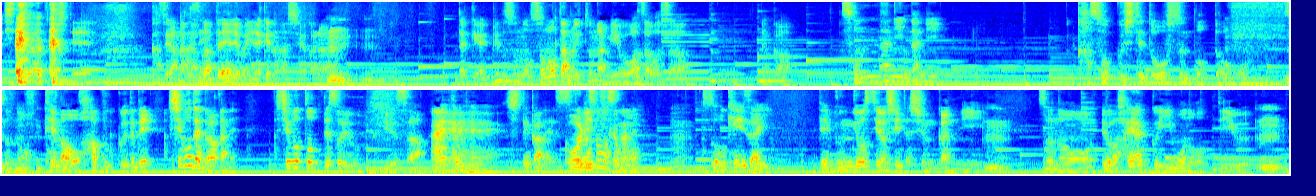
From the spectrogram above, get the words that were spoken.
必要として稼がなかったらやればいいだけの話やから、うんだけやけどそのその他の営みをわざわざなんかそんなに何加速してどうすんのって思う。その手間を省く。だって仕事やったらわかんない。仕事ってそういうさ、はいはいはい。していかないです。効率そもそもとかねそう経済で分業制を敷いた瞬間に、うんその要は早くいいものをっていううん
